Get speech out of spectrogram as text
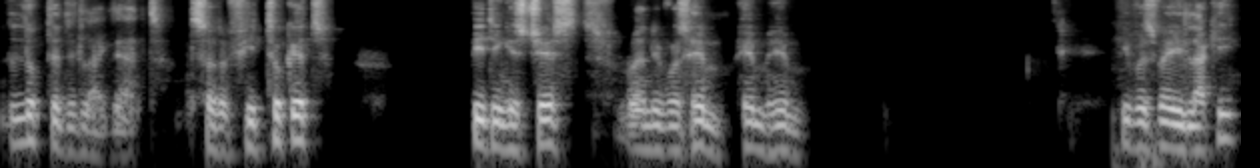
looked at it like that. Sort of, he took it beating his chest, and it was him, him, him. He was very lucky.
